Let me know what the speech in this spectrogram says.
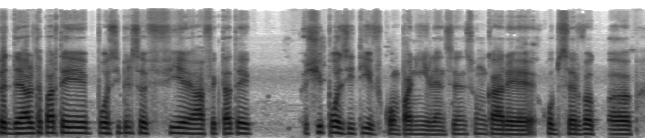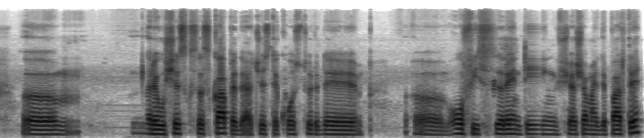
Pe de altă parte, e posibil să fie afectate și pozitiv companiile, în sensul în care observă că uh, reușesc să scape de aceste costuri de uh, office renting și așa mai departe.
